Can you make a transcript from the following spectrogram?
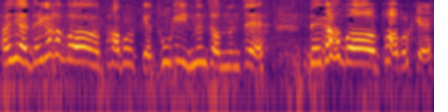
아니야, 내가 한번 봐볼게. 독이 있는지 없는지 내가 한번 봐볼게.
